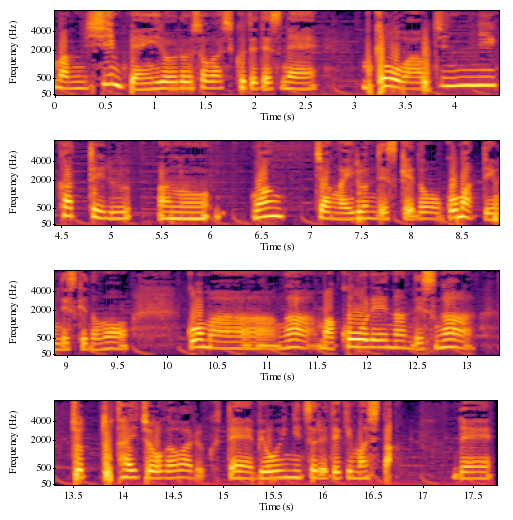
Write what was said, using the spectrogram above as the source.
まあ、身辺いろいろ忙しくてですね、今日はうちに飼っている、あの、ワンちゃんがいるんですけど、ゴマって言うんですけども、ゴマが、まあ、高齢なんですが、ちょっと体調が悪くて病院に連れてきました。で、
